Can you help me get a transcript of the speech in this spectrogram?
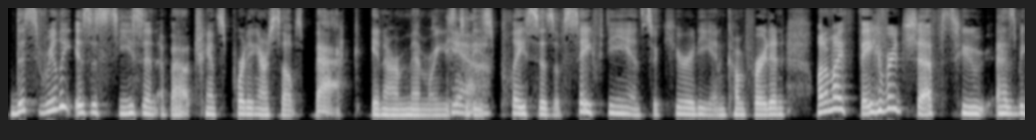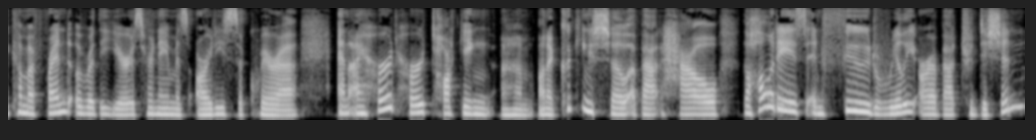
This really is a season about transporting ourselves back in our memories Yeah. to these places of safety and security and comfort. And one of my favorite chefs who has become a friend over the years, her name is Aarti Sequeira. And I heard her talking um, on a cooking show about how the holidays and food really are about tradition.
